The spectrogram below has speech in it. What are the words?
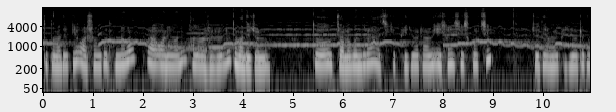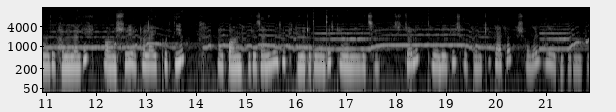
তো তোমাদেরকে অসংখ্য ধন্যবাদ আর অনেক অনেক ভালোবাসা রইল তোমাদের জন্য। তো চলো বন্ধুরা, আজকের ভিডিওটা আমি এখানে শেষ করছি। যদি আমার ভিডিওটা তোমাদের ভালো লাগে, অবশ্যই একটা লাইক করে দিও আর কমেন্ট করে জানিও যে ভিডিওটা তোমাদের কেমন লেগেছে। চলো তোমাদেরকে সবাইকে টাটা, সবাই ভালো থেকো কিন্তু।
